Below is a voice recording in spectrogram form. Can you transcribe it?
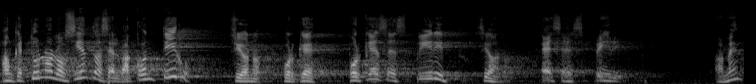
Aunque tú no lo sientas, Él va contigo. ¿Sí o no? ¿Por qué? Porque es espíritu, ¿sí o no? Es espíritu. Amén.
